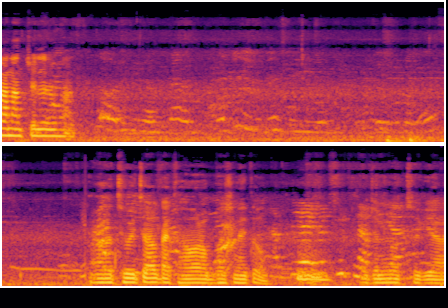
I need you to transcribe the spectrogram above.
বানা চালের ভাত। আর হচ্ছে ওই চালটা খাওয়ার অভ্যাস নেই তো। এই জন্য হচ্ছে গিয়া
